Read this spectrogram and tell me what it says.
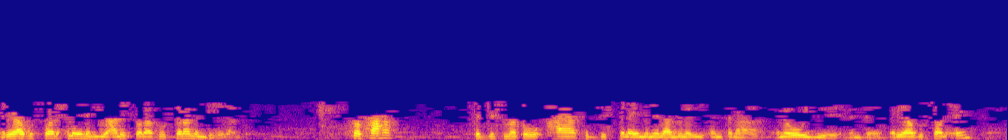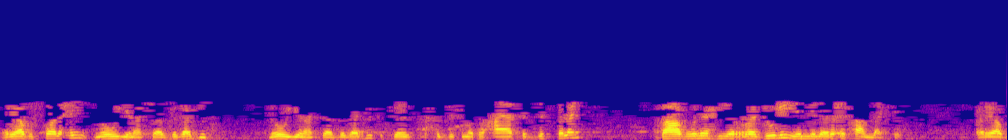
ሪያድ ሳልሕ ላይ ነቢዩ ዓለይሂ ሰላቱ ወሰላም እንዲህ ይላሉ። ሰፋ ስድስት መቶ ሀያ ስድስት ላይ ምን ይላሉ ነቢ እንትና ነወዊ እንትን ሪያዱ ሳልሒን ሪያዱ ሳልሒን ነወይ ናቸው ያዘጋጁት ነወይ ናቸው ያዘጋጁት። ስድስት መቶ ሀያ ስድስት ላይ ባቡ ነህይ ረጁሊ የሚል ርዕስ አላቸው። ሪያዱ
